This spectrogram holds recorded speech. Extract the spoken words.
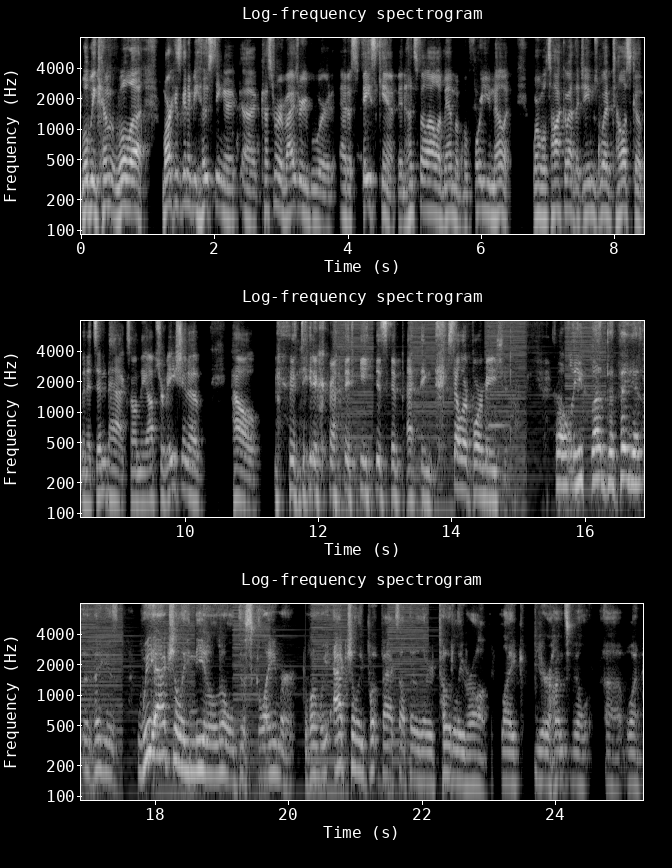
We'll be coming. We'll uh, Mark is going to be hosting a, a customer advisory board at a space camp in Huntsville, Alabama, before you know it, where we'll talk about the James Webb Telescope and its impacts on the observation of how data gravity is impacting stellar formation. So, but the thing is, the thing is, we actually need a little disclaimer when we actually put facts out there that are totally wrong, like your Huntsville uh, one.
